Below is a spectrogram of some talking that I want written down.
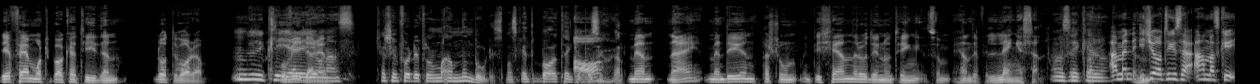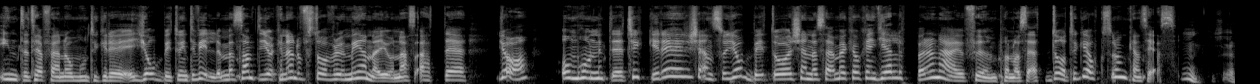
Det är fem år tillbaka i tiden, låt det vara. Mm, Du Och kliar vidare. Jonas. Kanske en fördel från någon annan Bodis, man ska inte bara tänka på sig Ja, själv. men nej, men det är ju en person man inte känner och det är någonting som hände för länge sedan. Karo? Ja, men jag tycker så här, Anna ska ju inte träffa henne om hon tycker det är jobbigt och inte vill det. Men samtidigt, jag kan ändå förstå vad du menar Jonas. Att eh, ja, om hon inte tycker det känns så jobbigt och känner så här, men jag kanske kan hjälpa den här frun på något sätt. Då tycker jag också de kan ses. Mm, du ser.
